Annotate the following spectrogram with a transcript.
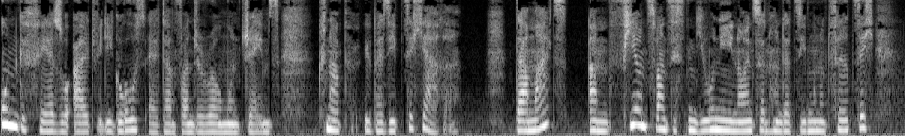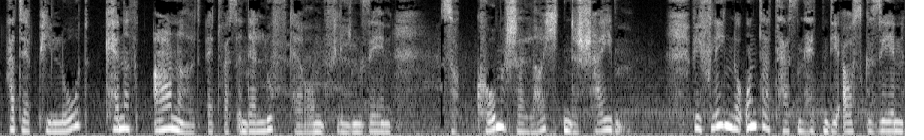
ungefähr so alt wie die Großeltern von Jerome und James, knapp über 70 Jahre. Damals, am 24. Juni 1947, hat der Pilot Kenneth Arnold etwas in der Luft herumfliegen sehen. So komische leuchtende Scheiben. Wie fliegende Untertassen hätten die ausgesehen.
